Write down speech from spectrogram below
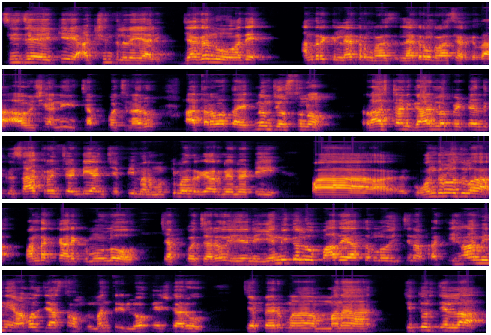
సిజేఐకి అక్షింతలు వేయాలి. జగన్ అదే. అందరికి లెటర్లు రాసి లెటర్లు రాశారు కదా ఆ విషయాన్ని చెప్పుకొచ్చినారు. ఆ తర్వాత యజ్ఞం చేస్తున్నాం. రాష్ట్రాన్ని గాడిలో పెట్టేందుకు సహకరించండి అని చెప్పి మన ముఖ్యమంత్రి గారు నిన్నటి వంద రోజుల పండగ కార్యక్రమంలో చెప్పుకొచ్చారు. ఎన్నికలు పాదయాత్రలో ఇచ్చిన ప్రతి హామీని అమలు చేస్తాం. మంత్రి లోకేష్ గారు చెప్పారు. మా మన చిత్తూరు జిల్లా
